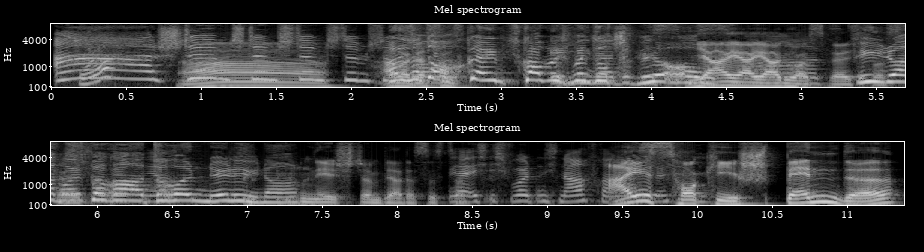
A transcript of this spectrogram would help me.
ah, stimmt, Ah. stimmt, stimmt, stimmt, stimmt. Das ist- Gamescom, ich bin so schlau. Ja, ja, ja, du hast recht. du hast recht. Finanzberaterin Elina. Nee, stimmt, ja, das ist Ja, das. ich, ich wollte nicht nachfragen. Eishockey-Spende.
